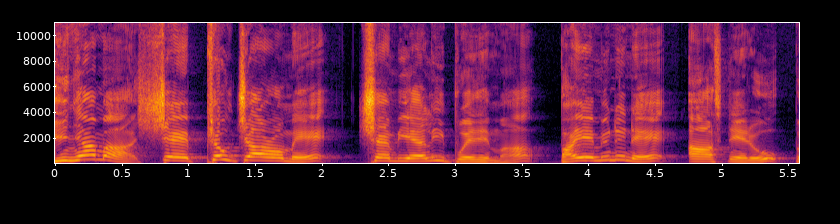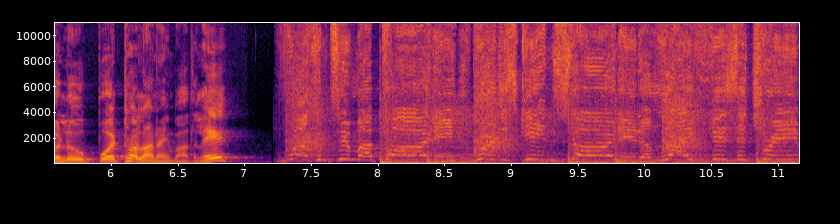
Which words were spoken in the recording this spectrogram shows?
ဒီညမှာ share ဖြုတ်ကြတော့မဲ့ Champion League ပွဲစဉ်မှာ Bayern Munich နဲ့ Arsenal တို့ဘယ်လိုပွဲထွက်လာနိုင်ပါသလဲ Welcome to my party. We're just getting started. A life is a dream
